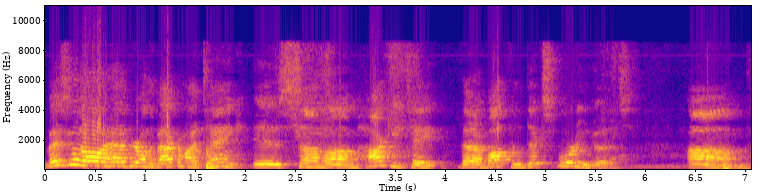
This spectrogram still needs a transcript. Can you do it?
basically, all I have here on the back of my tank is some um, hockey tape that I bought from Dick's Sporting Goods. Um,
